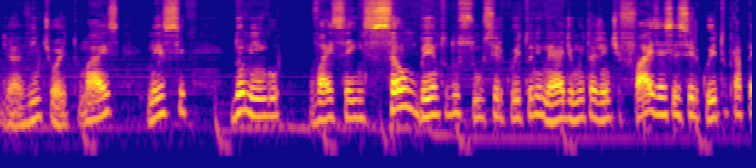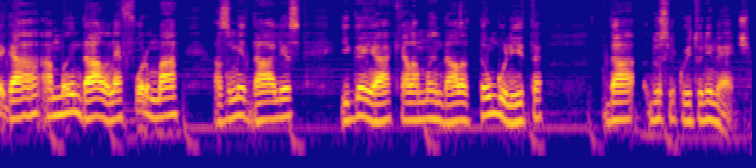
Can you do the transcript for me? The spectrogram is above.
dia 28, mas nesse domingo vai ser em São Bento do Sul, circuito Unimed. Muita gente faz esse circuito para pegar a mandala, né? Formar as medalhas e ganhar aquela mandala tão bonita da, do circuito Unimed.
